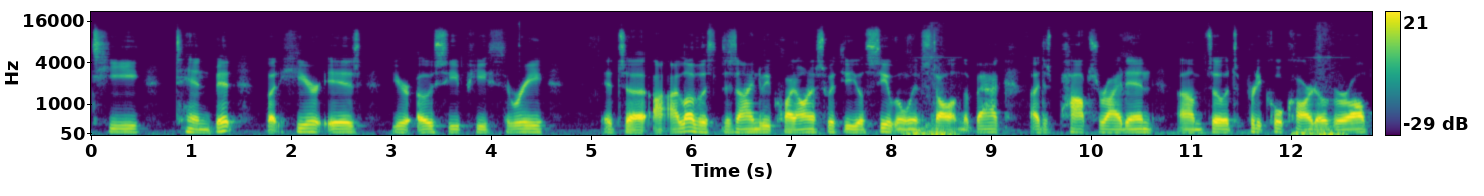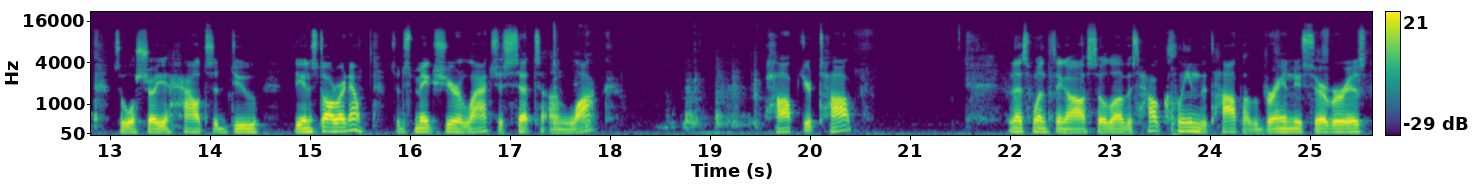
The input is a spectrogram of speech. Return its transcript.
T10-bit, but here is your OCP3. It's a, I love this design to be quite honest with you. You'll see it when we install it in the back. Uh, it just pops right in. Um, so it's a pretty cool card overall. So we'll show you how to do the install right now. So just make sure your latch is set to unlock. Pop your top. And that's one thing I also love is how clean the top of a brand new server is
